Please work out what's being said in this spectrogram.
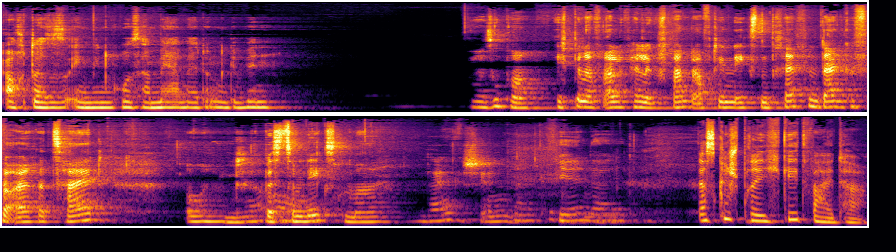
auch das ist irgendwie ein großer Mehrwert und ein Gewinn. Ja, super. Ich bin auf alle Fälle gespannt auf die nächsten Treffen. Danke für eure Zeit und ja. bis zum nächsten Mal. Dankeschön. Danke. Vielen Dank. Das Gespräch geht weiter.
